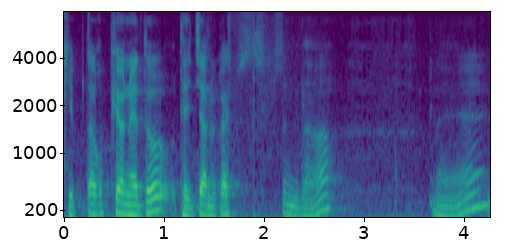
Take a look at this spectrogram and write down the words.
깊다고 표현해도 되지 않을까 싶습니다. 네.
